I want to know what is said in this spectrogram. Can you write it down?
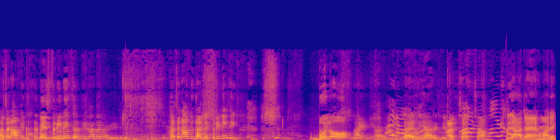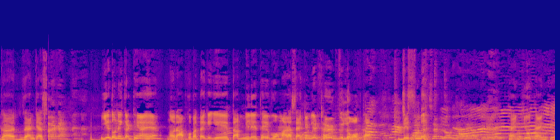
हसन आपके घर में स्त्री नहीं थी? ज़्यादा लग रही थी। हसन आपके घर में स्त्री नहीं थी? बोलो। लाइट नहीं आ रही थी। लाइट नहीं आ रही थी। अच्छा अच्छा। भी आ जाए हमारे घर। जैन कैसे? ये दोनों इकट्ठे आए हैं और आपको पता है कि ये तब मिले थे वो हमारा सेकंड या थर्ड व्लॉग था। जिसमें लोग जा रहे हैं आपके thank you thank you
